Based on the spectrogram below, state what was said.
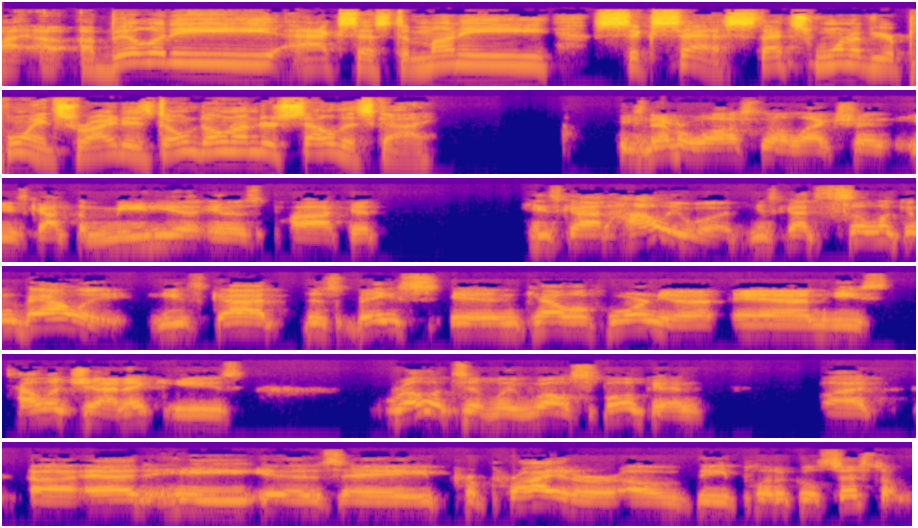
Uh, ability, access to money, success. That's one of your points, right? Is don't don't undersell this guy. He's never lost an election. He's got the media in his pocket. He's got Hollywood. He's got Silicon Valley. He's got this base in California, and he's telegenic. He's relatively well spoken. But uh, Ed, he is a proprietor of the political system.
